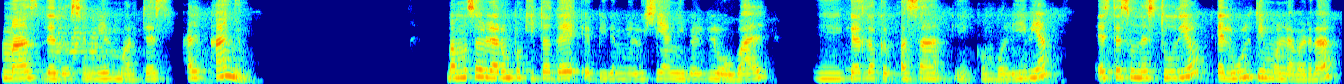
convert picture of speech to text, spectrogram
más de 12.000 muertes al año. Vamos a hablar un poquito de epidemiología a nivel global, eh, qué es lo que pasa eh, con Bolivia. Este es un estudio, el último, la verdad,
